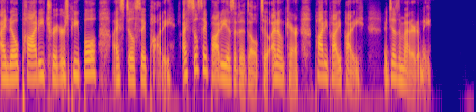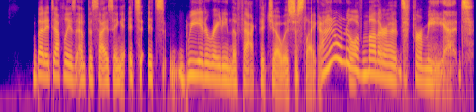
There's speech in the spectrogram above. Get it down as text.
I know potty triggers people. I still say potty. I still say potty as an adult too. I don't care. Potty, potty, potty. It doesn't matter to me. But it definitely is emphasizing it's it's reiterating the fact that Jo is just like, I don't know if motherhood's for me yet.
